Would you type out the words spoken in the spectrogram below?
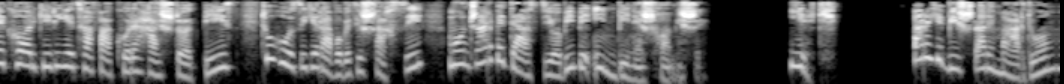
به کارگیری تفکر 80 20 تو حوزه روابط شخصی منجر به دستیابی به این بینش ها میشه. یک برای بیشتر مردم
